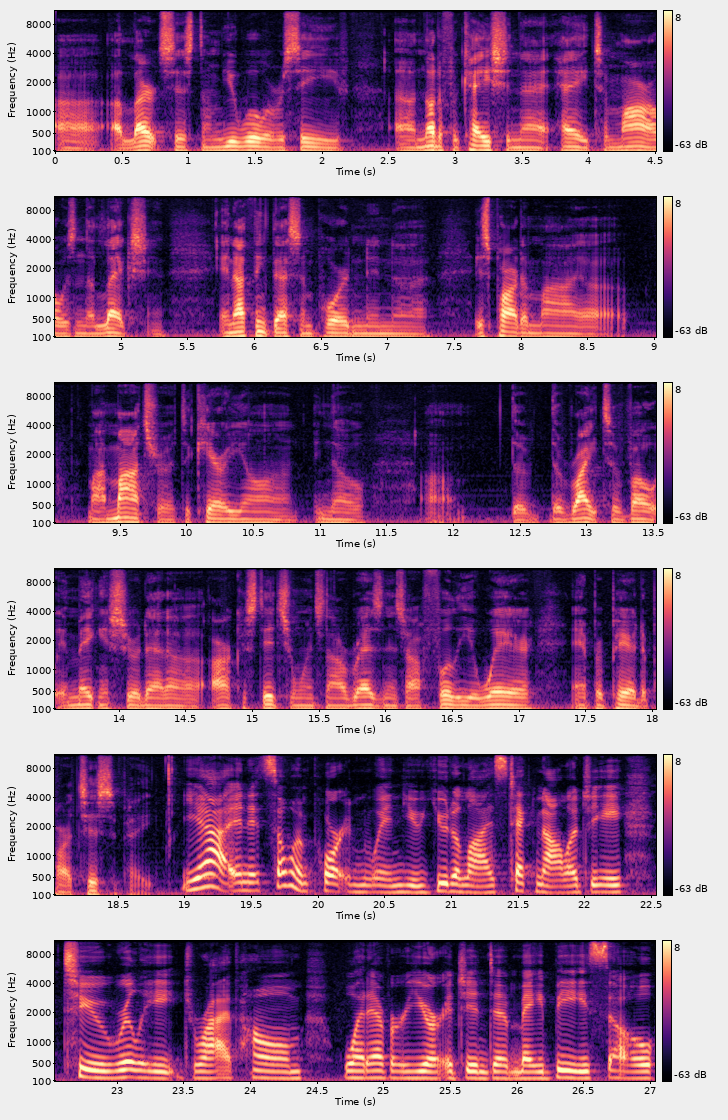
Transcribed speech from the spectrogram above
uh, alert system, you will receive a notification that hey, tomorrow is an election, and I think that's important and uh, it's part of my uh, my mantra to carry on. You know. Um, the, the right to vote and making sure that uh, our constituents and our residents are fully aware and prepared to participate. Yeah, and it's so important when you utilize technology to really drive home whatever your agenda may be. So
